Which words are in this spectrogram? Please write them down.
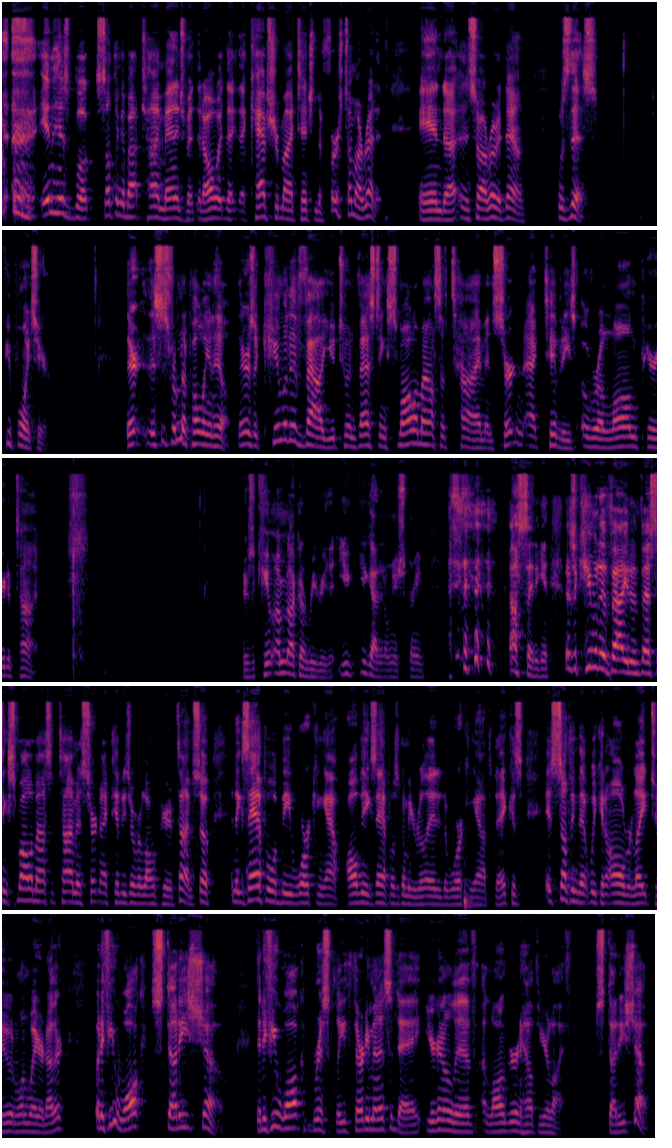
in his book, something about time management that always that, that captured my attention the first time I read it, and uh, and so I wrote it down. Was this a few points here? There, this is from Napoleon Hill. There's a cumulative value to investing small amounts of time in certain activities over a long period of time. There's a cum- I'm not going to reread it. You you got it on your screen. I'll say it again. There's a cumulative value to investing small amounts of time in certain activities over a long period of time. So, an example would be working out. All the examples are going to be related to working out today because it's something that we can all relate to in one way or another. But if you walk, studies show that if you walk briskly 30 minutes a day, you're going to live a longer and healthier life. Studies show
